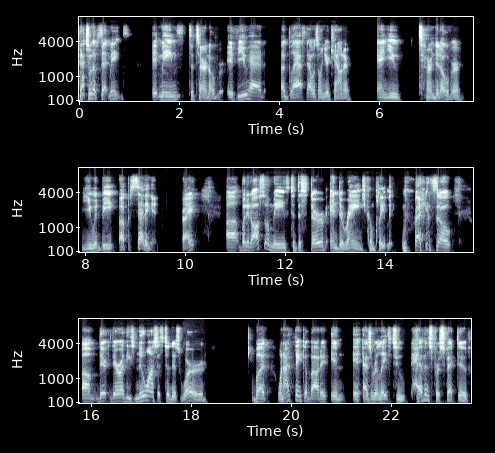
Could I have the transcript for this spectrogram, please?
That's what upset means. It means to turn over. If you had a glass that was on your counter and you turned it over, you would be upsetting it, right? Uh, but it also means to disturb and derange completely, right? So um, there there are these nuances to this word, but when I think about it in, in as it relates to heaven's perspective,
